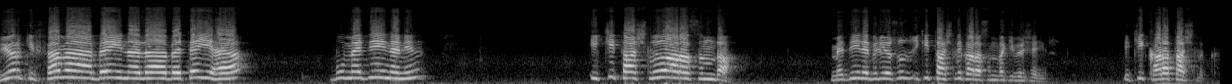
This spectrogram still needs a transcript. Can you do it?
Diyor ki fema beyne labeteyha bu Medine'nin iki taşlığı arasında Medine biliyorsunuz iki taşlık arasındaki bir şehir. İki kara taşlık.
